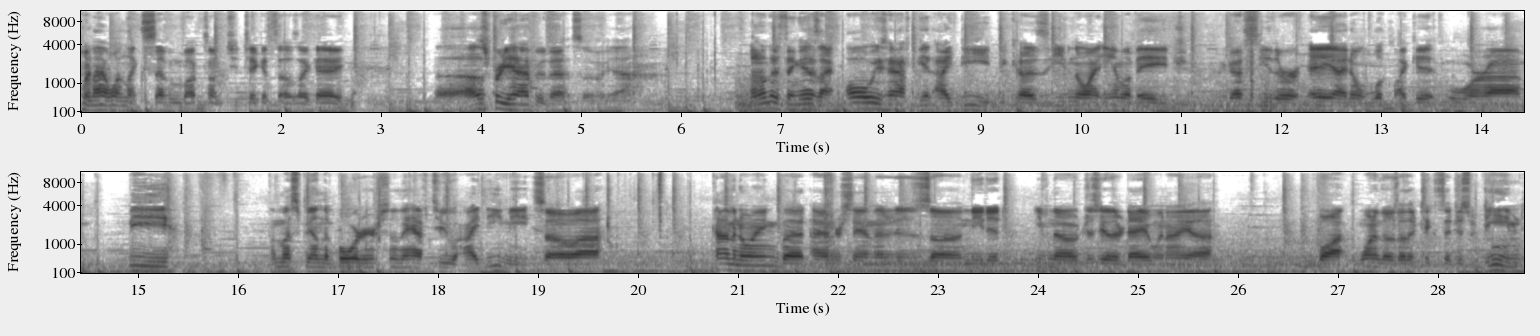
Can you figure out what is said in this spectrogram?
when I won like seven bucks on two tickets, I was like, hey, uh, I was pretty happy with that. So yeah. Another thing is I always have to get ID'd because even though I am of age, I guess either A, I don't look like it, or um, B, I must be on the border, so they have to ID me. So uh, kind of annoying, but I understand that it is uh, needed. Even though just the other day when I uh, bought one of those other tickets that just redeemed,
